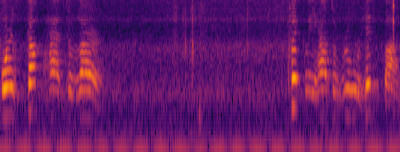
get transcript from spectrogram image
Forrest Gump had to learn quickly how to rule his body.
